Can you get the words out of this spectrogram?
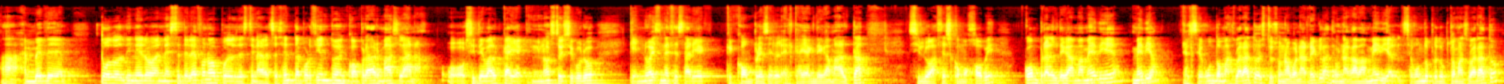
Ah, en vez de todo el dinero en este teléfono, puedes destinar el 60% en comprar más lana. O si te va el kayaking, ¿no? Estoy seguro que no es necesario que compres el, kayak de gama alta. Si lo haces como hobby, compra el de gama media, media, el segundo más barato. Esto es una buena regla, de una gama media el segundo producto más barato.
